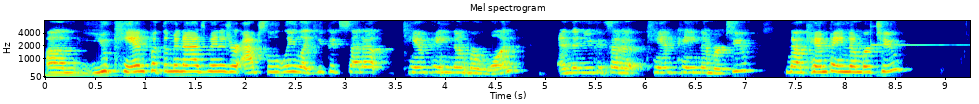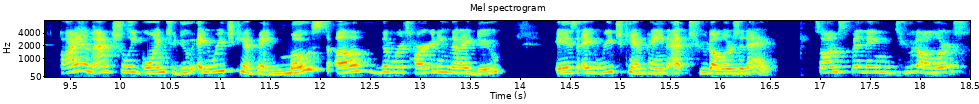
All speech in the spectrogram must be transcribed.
um, you can put them in ads manager. Absolutely. Like you could set up campaign number one and then you could set up campaign number two. Now, campaign number two, I am actually going to do a reach campaign. Most of the retargeting that I do is a reach campaign at $2 a day. So I'm spending $2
